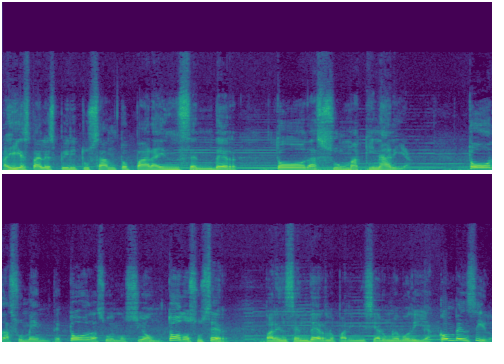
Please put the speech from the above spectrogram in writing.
Ahí está el Espíritu Santo para encender toda su maquinaria, toda su mente, toda su emoción, todo su ser, para encenderlo, para iniciar un nuevo día, convencido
